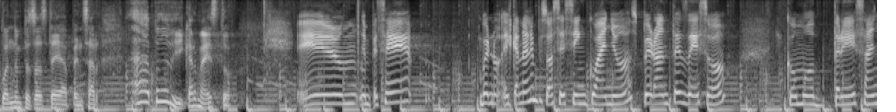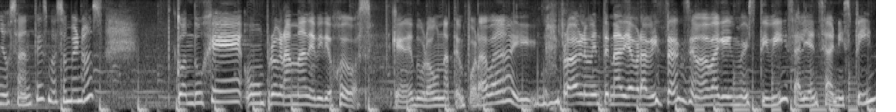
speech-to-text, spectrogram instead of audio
¿Cuándo empezaste a pensar, ah, puedo dedicarme a esto? Em, empecé, bueno, el canal empezó hace cinco años, pero antes de eso, como tres años antes más o menos, conduje un programa de videojuegos que duró una temporada y probablemente nadie habrá visto, que se llamaba Gamers TV, salía en Sunny Spin.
